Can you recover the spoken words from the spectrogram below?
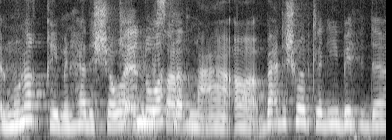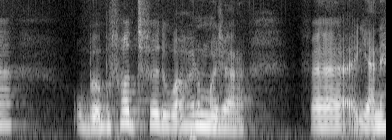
المنقي من هذه الشوائب اللي صارت معاه. آه بعد شوي بتلاقيه بهدى وبفضفض وهلم جرى فيعني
